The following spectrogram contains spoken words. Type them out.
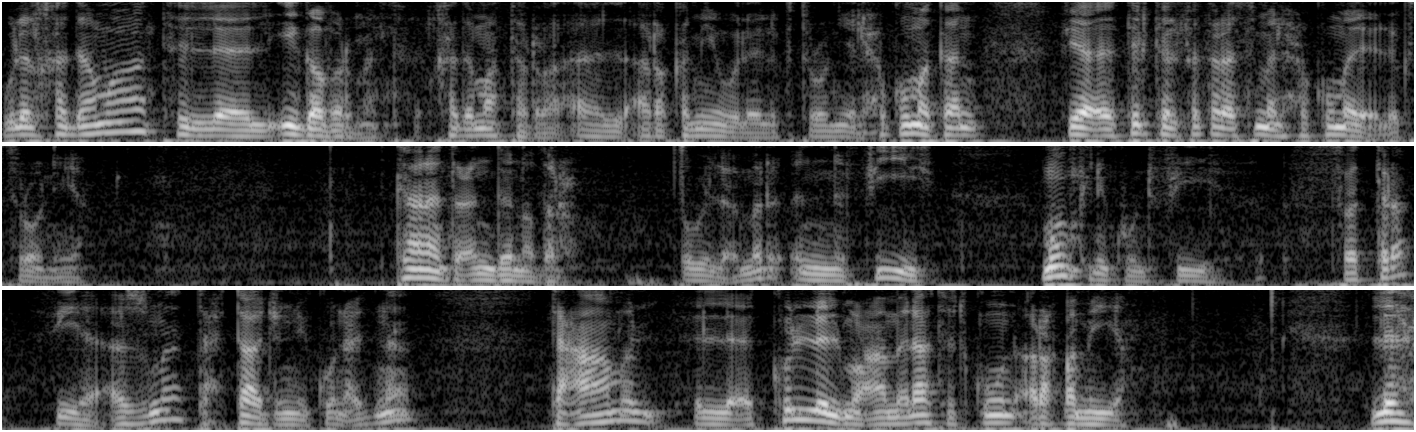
وللخدمات ال e-government الخدمات الرقمية والإلكترونية. الحكومة كان في تلك الفترة اسمها الحكومة الإلكترونية. كانت عندنا نظرة طويل العمر إن في ممكن يكون في فترة فيها أزمة تحتاج إن يكون عندنا تعامل كل المعاملات تكون رقمية. له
